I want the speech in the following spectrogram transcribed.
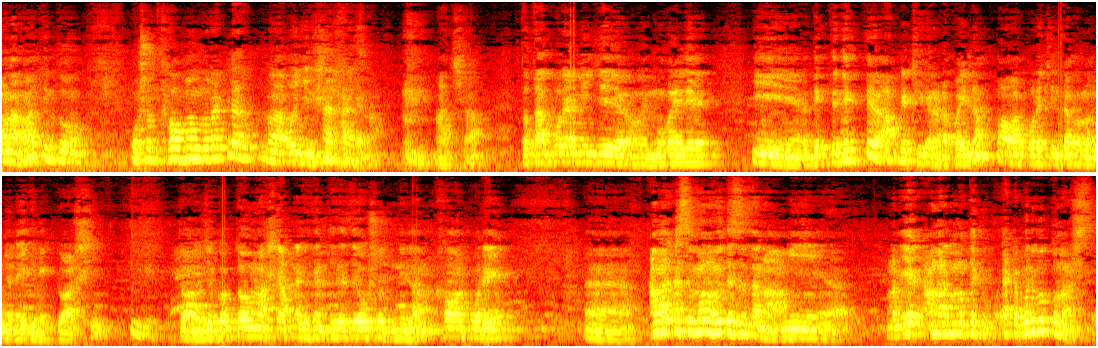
মনে হয়, কিন্তু ওষুধ খাওয়া বন্ধ রাখলে ওই জিনিসটা থাকে না। আচ্ছা তো তারপরে আমি যে ওই মোবাইলে ই দেখতে দেখতে আপনি ঠিকানাটা পাইলাম পাওয়ার পরে চিন্তা করলাম যে এইখানে একটু আসি। তো যে গত মাসে আপনার এখান থেকে যে ওষুধ নিলাম খাওয়ার পরে আমার কাছে মনে হইতেছে যে না আমি মানে আমার মধ্যে একটা পরিবর্তন আসছে।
